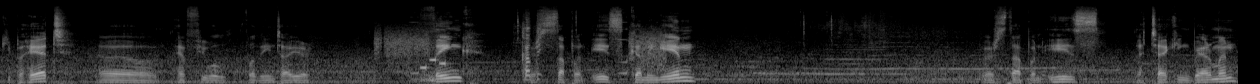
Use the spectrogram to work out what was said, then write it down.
keep ahead. Uh, have fuel for the entire thing. Verstappen is coming in. Verstappen is attacking Bearman.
